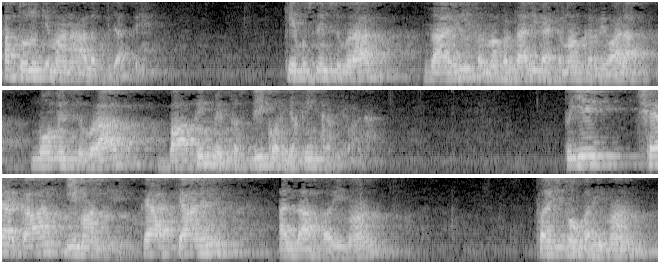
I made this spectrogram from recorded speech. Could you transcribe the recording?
اب دونوں کے معنی الگ ہو جاتے ہیں۔ کہ مسلم سے مراد ظاہری فرما برداری کا اہتمام کرنے والا، مومن سے مراد باطن میں تصدیق اور یقین کرنے والا۔ تو یہ چھ ارکان ایمان کے کیا کیا ہیں؟ اللہ پر ایمان، فرشتوں پر ایمان،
